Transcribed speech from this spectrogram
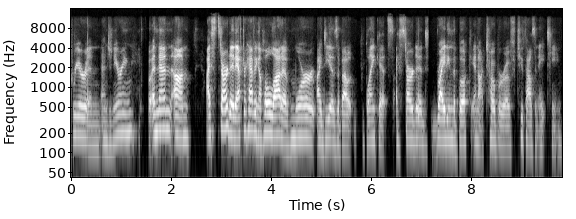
career in engineering. And then um, I started, after having a whole lot of more ideas about blankets, I started writing the book in October of 2018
